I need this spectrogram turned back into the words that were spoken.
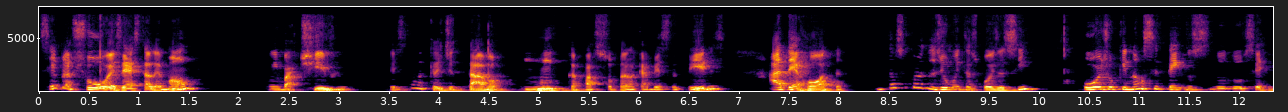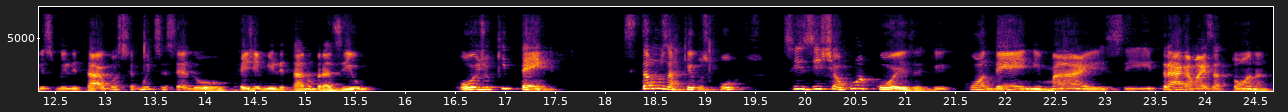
sempre achou o exército alemão imbatível. Eles não acreditavam, nunca passou pela cabeça deles a derrota. Então se produziu muitas coisas assim. Hoje, o que não se tem do, do, do serviço militar, vou ser muito sincero, do regime militar no Brasil. Hoje, o que tem estão nos arquivos públicos, se existe alguma coisa que condene mais e, e traga mais à tona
